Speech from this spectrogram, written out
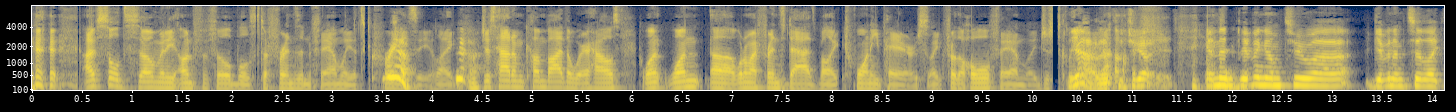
I've sold so many unfulfillables to friends and family. It's crazy. Like yeah. just had them come by the warehouse. One one uh one of my friend's dads bought like 20 pairs, like for the whole family. Just yeah, that's out. what you got. And then giving them to uh giving them to like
